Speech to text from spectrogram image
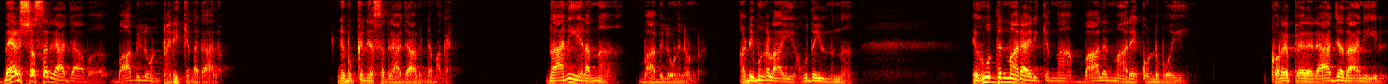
ബേൽഷസർ രാജാവ് ബാബിലോൺ ഭരിക്കുന്ന കാലം നെബുക്കനേസർ രാജാവിന്റെ മകൻ. ദാനിയേൽ അന്ന് ബാബിലോണിലുണ്ട്. അടിമകളായി യഹൂദയിൽ നിന്ന് യഹൂദന്മാരായിരിക്കുന്ന ബാലന്മാരെ കൊണ്ടുപോയി കുറേ പേരെ രാജധാനിയിൽ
